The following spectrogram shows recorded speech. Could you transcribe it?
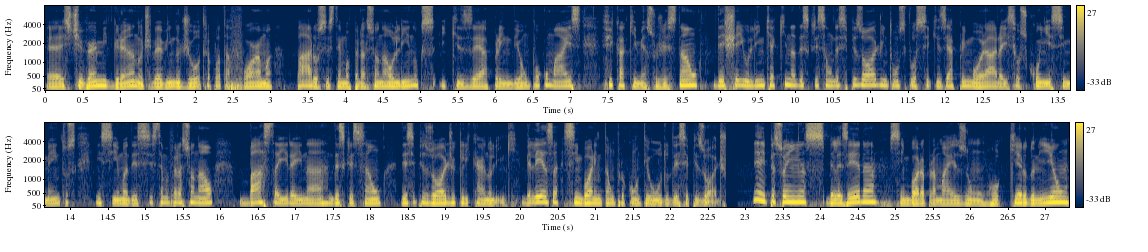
é, estiver migrando, estiver vindo de outra plataforma para o sistema operacional Linux e quiser aprender um pouco mais, fica aqui minha sugestão. Deixei o link aqui na descrição desse episódio, então se você quiser aprimorar aí seus conhecimentos em cima desse sistema operacional, basta ir aí na descrição desse episódio e clicar no link. Beleza? Simbora então para o conteúdo desse episódio. E aí, pessoinhas, belezeira? Simbora para mais um Roqueiro do Neon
